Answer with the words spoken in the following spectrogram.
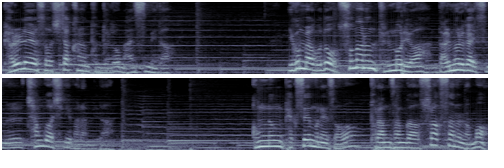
별내에서 시작하는 분들도 많습니다. 이곳 말고도 수많은 들머리와 날머리가 있음을 참고하시기 바랍니다. 공릉 백세문에서 불암산과 수락산을 넘어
